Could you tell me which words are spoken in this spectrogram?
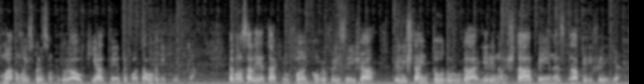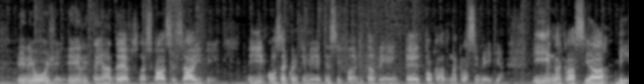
uma, uma expressão cultural que atenta contra a ordem pública. É bom salientar que o funk, como eu frisei já, ele está em todo lugar. Ele não está apenas na periferia. Ele hoje ele tem adeptos nas classes A e B. E, consequentemente, esse funk também é tocado na classe média e na classe A, B.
